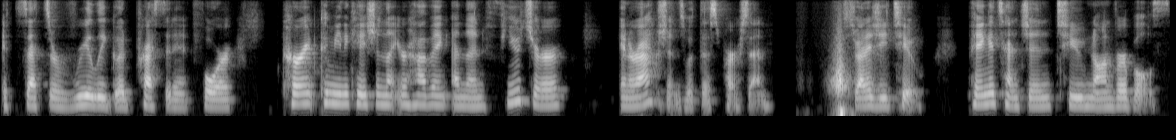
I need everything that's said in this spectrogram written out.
It sets a really good precedent for current communication that you're having, and then future interactions with this person. Strategy two, paying attention to nonverbals.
